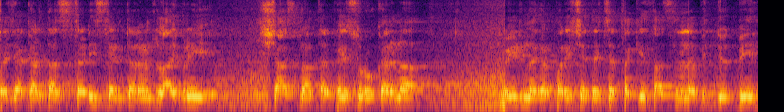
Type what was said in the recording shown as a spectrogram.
त्याच्याकरता स्टडी सेंटर अँड लायब्ररी शासनातर्फे सुरू करणं बीड नगर परिषदेचे थकीत असलेलं विद्युत बिल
